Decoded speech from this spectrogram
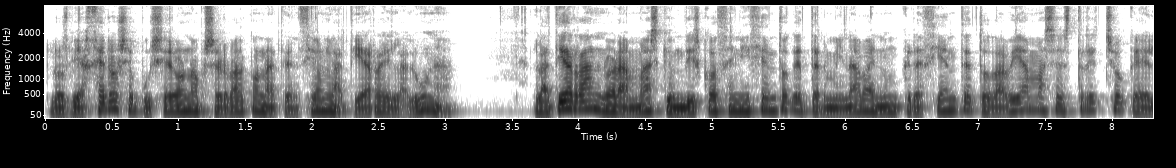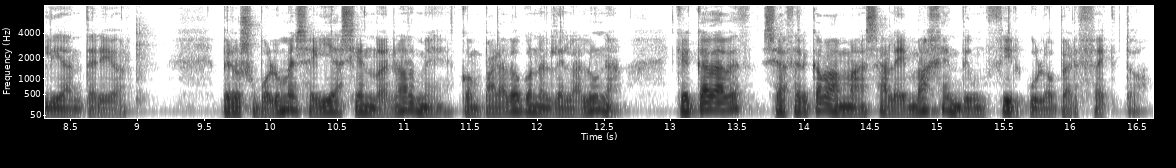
los viajeros se pusieron a observar con atención la Tierra y la Luna, la Tierra no era más que un disco ceniciento que terminaba en un creciente todavía más estrecho que el día anterior, pero su volumen seguía siendo enorme comparado con el de la Luna, que cada vez se acercaba más a la imagen de un círculo perfecto.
